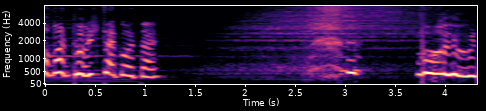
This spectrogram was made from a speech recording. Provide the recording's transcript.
আমার দোষটা কোথায়? বলুন।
